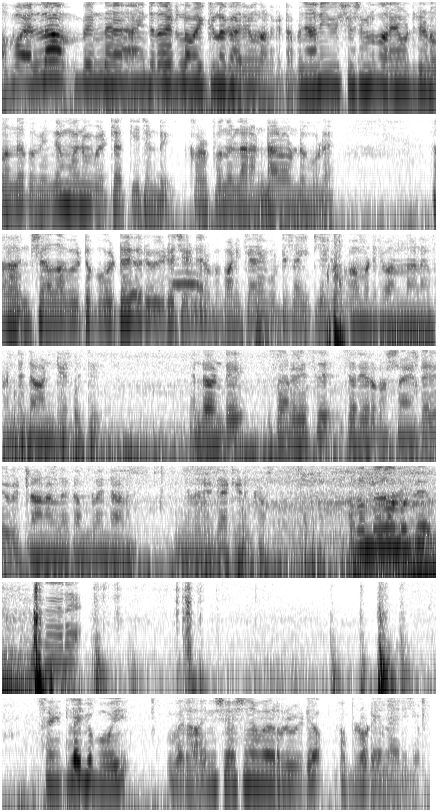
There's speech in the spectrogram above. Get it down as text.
അപ്പോൾ എല്ലാം പിന്നെ അതിന്റെതായിട്ടുള്ള വഴിക്കുള്ള കാര്യങ്ങൾ നടക്കട്ടെ. അപ്പോൾ ഞാൻ ഈ വിശേഷങ്ങൾ പറയാൻ വേണ്ടിയിട്ടാണ് വന്നത്. ഇപ്പോൾ മിന്നും മോനും വീട്ടിലെത്തിയിട്ടുണ്ട്. കുഴപ്പമൊന്നുമില്ല. രണ്ടാളും ഉണ്ട് കൂടെ. ഇൻഷാല്ല വീട്ടിൽ പോയിട്ട് ഒരു വീഡിയോ ചെയ്യേണ്ടി ഇപ്പോൾ പണിക്കാരെയും കൂട്ടി സൈറ്റിലേക്ക് പോകാൻ വേണ്ടിയിട്ട് വന്നതാണ്. ഫ്രണ്ടിന്റെ വണ്ടി എടുത്തിട്ട്. എന്റെ വണ്ടി സർവീസ് ചെറിയൊരു പ്രശ്നമായിട്ട് വീട്ടിലാണുള്ളത്. കംപ്ലൈന്റ് ആണ്. പിന്നെ അത് റെഡിയാക്കി എടുക്കാം. അപ്പോൾ എന്തായാലും നമുക്ക് നേരെ സൈറ്റിലേക്ക് പോയി വരാം. അതിന് ശേഷം ഞാൻ വേറൊരു വീഡിയോ അപ്ലോഡ് ചെയ്യുന്നതായിരിക്കും.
